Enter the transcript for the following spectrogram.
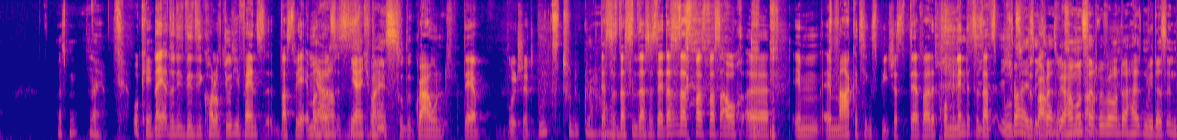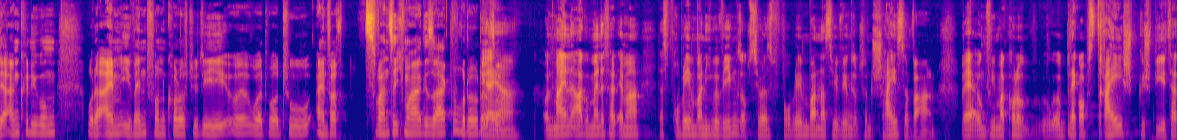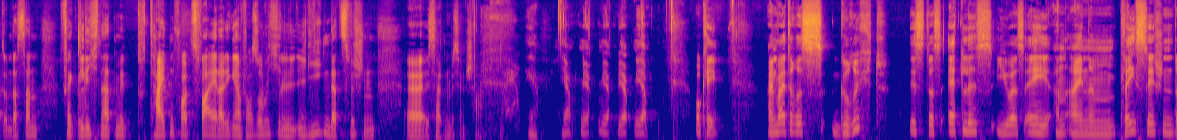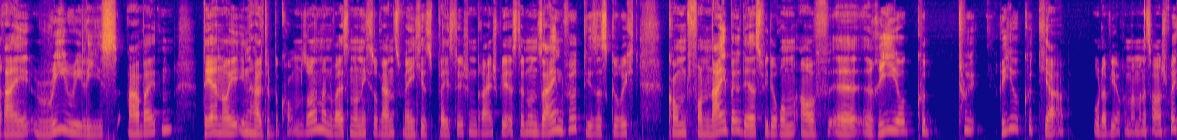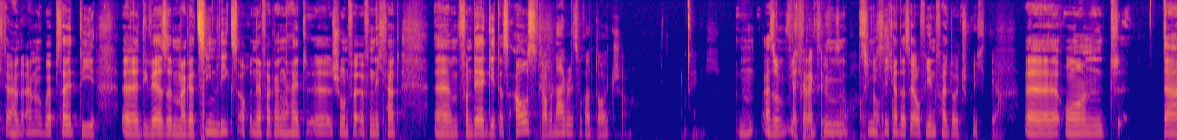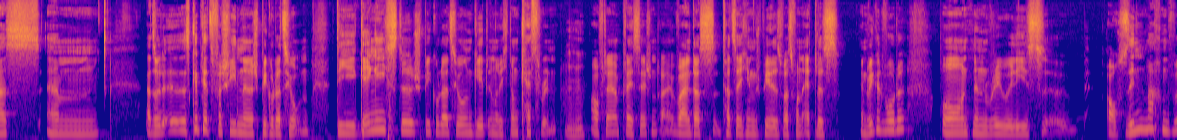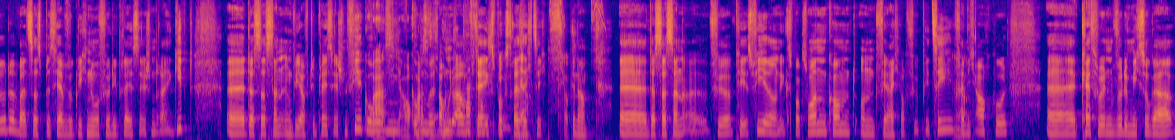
Was, naja, okay. Naja, also die, die Call of Duty-Fans, was du ja immer ja, hörst, ist ja, ich Boots weiß. to the Ground, der Bullshit. Boots to the ground. Das ist das, das, ist, das, ist das was, was auch äh, im, im Marketing-Speech, das, das war der prominenteste Satz, Boots ich weiß, to the ground. Ich weiß. Wir haben uns darüber unterhalten, wie das in der Ankündigung oder einem Event von Call of Duty äh, World War II einfach 20 Mal gesagt wurde oder ja, so. Ja, ja. Und mein Argument ist halt immer, das Problem war nie Bewegungsoptionen, das Problem war, dass die Bewegungsoptionen scheiße waren. Wer irgendwie mal Call of äh, Black Ops 3 gespielt hat und das dann verglichen hat mit Titanfall 2, da liegen einfach so welche Liegen dazwischen, äh, ist halt ein bisschen schade. Naja. Ja, ja, ja, ja, ja. Okay. Ein weiteres Gerücht ist, dass Atlas USA an einem PlayStation 3 Re-Release arbeiten, der neue Inhalte bekommen soll. Man weiß noch nicht so ganz, welches PlayStation 3-Spiel es denn nun sein wird. Dieses Gerücht kommt von Nibel, der es wiederum auf äh, Rio, Kutu, Rio Kutya oder wie auch immer man es ausspricht. Er hat eine Website, die äh, diverse Magazin-Leaks auch in der Vergangenheit äh, schon veröffentlicht hat. Ähm, von der geht es aus. Ich glaube, Nibel ist sogar Deutscher. Meine ich. Hm, also Vielleicht ich bin auch, ziemlich sicher, schon. dass er auf jeden Fall Deutsch spricht. Ja. Äh, und das, ähm, also äh, es gibt jetzt verschiedene Spekulationen. Die gängigste Spekulation geht in Richtung Catherine Mhm. auf der PlayStation 3, weil das tatsächlich ein Spiel ist, was von Atlas entwickelt wurde und ein Re-Release äh, auch Sinn machen würde, weil es das bisher wirklich nur für die PlayStation 3 gibt, äh, dass das dann irgendwie auf die PlayStation 4 War das gehoben, auch- gehoben wird, auch nur auf der? Xbox 360. glaub Genau. Äh, dass das dann äh, für PS4 und Xbox One kommt und vielleicht auch für PC, fände Ja. ich auch cool. Äh, Catherine würde mich sogar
